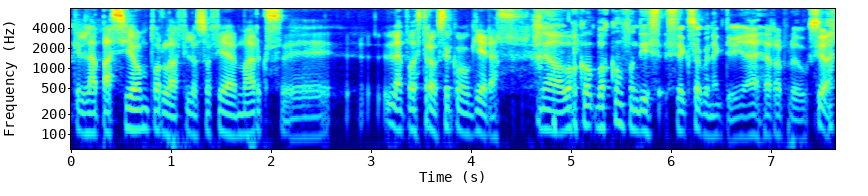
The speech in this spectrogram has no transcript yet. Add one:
que la pasión por la filosofía de Marx, eh, la podés traducir como quieras. No, vos, vos confundís sexo con actividades de reproducción.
